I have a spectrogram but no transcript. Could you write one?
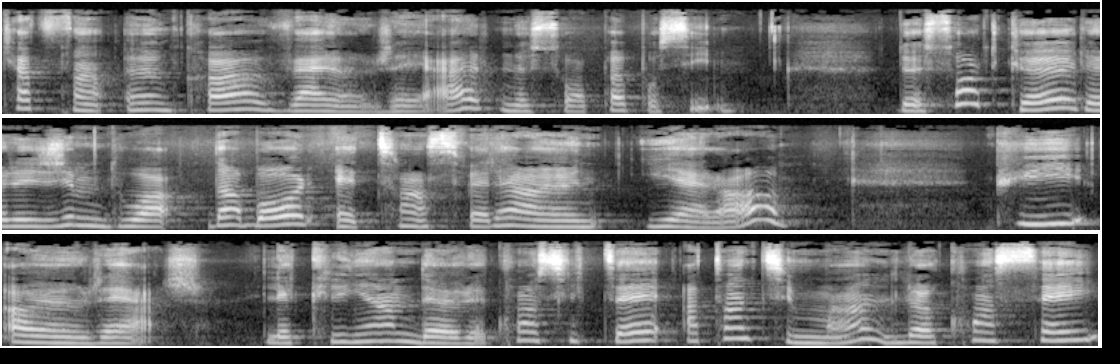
401K vers un REER ne soit pas possible. De sorte que le régime doit d'abord être transféré à un IRA puis à un REER. Les clients devraient consulter attentivement leurs conseils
